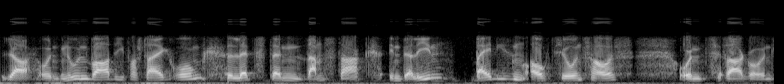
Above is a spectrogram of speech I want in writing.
Ja, und nun war die Versteigerung letzten Samstag in Berlin bei diesem Auktionshaus und sage und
